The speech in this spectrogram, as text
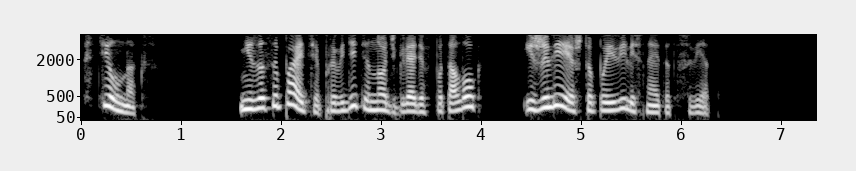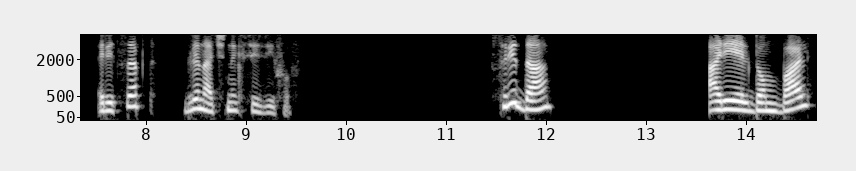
стилнокс. Не засыпайте, проведите ночь, глядя в потолок и жалея, что появились на этот свет. Рецепт для ночных сизифов. Среда. Ариэль Домбаль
